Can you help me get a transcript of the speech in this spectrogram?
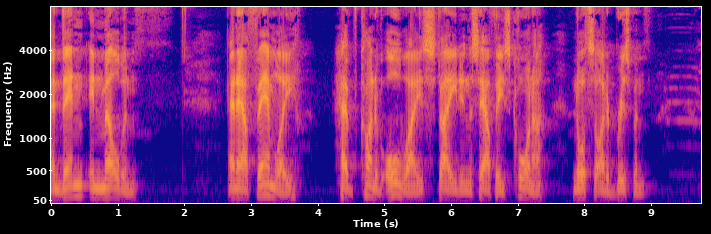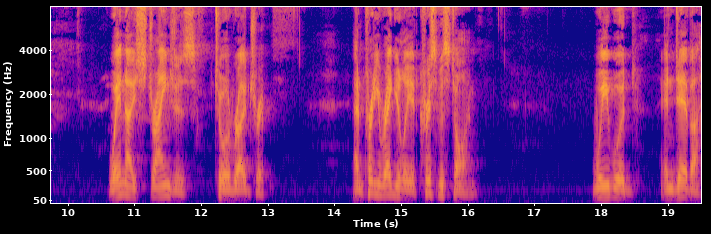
and then in Melbourne, and our family have kind of always stayed in the southeast corner, north side of Brisbane. We're no strangers to a road trip. And pretty regularly at Christmas time, we would endeavour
